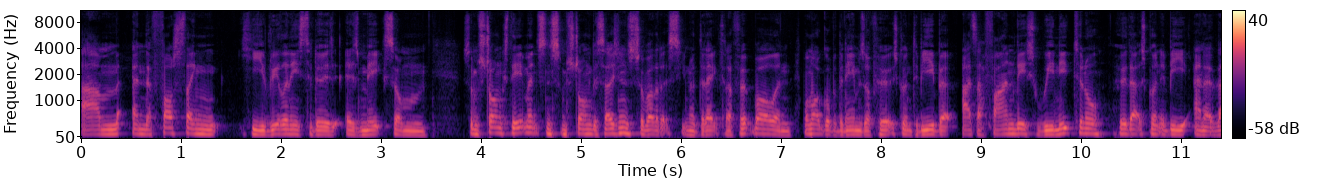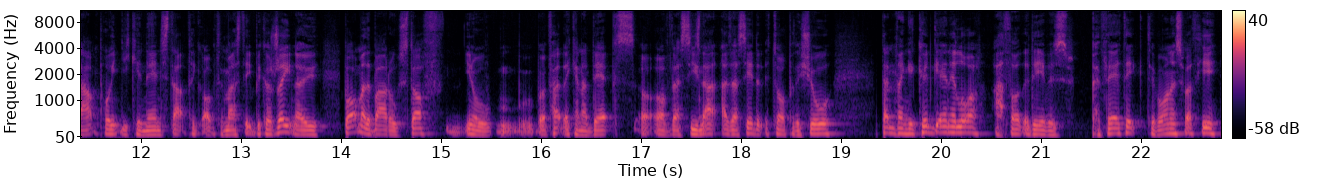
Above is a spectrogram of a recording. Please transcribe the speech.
Um, and the first thing he really needs to do is, is make some some strong statements and some strong decisions. So whether it's you know director of football, and we'll not go over the names of who it's going to be, but as a fan base, we need to know who that's going to be, and at that point, you can then start to get optimistic because right now, bottom of the barrel stuff, you know, we've hit the kind of depths of this season. As I said at the top of the show, didn't think it could get any lower. I thought the day was pathetic, to be honest with you.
